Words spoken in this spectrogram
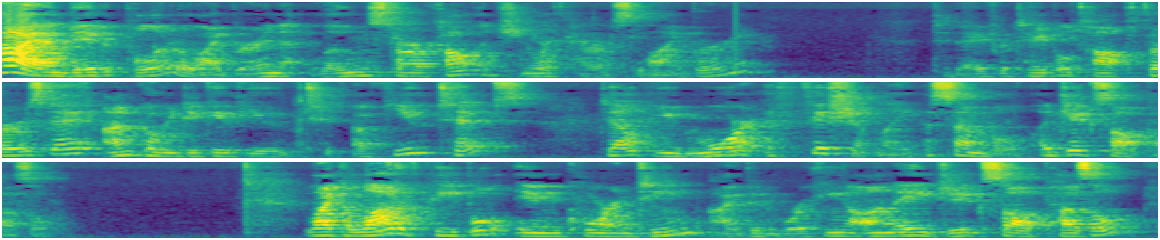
Hi, I'm David Puller, librarian at Lone Star College, North Harris Library. Today for Tabletop Thursday, I'm going to give you a few tips to help you more efficiently assemble a jigsaw puzzle. Like a lot of people in quarantine, I've been working on a jigsaw puzzle.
